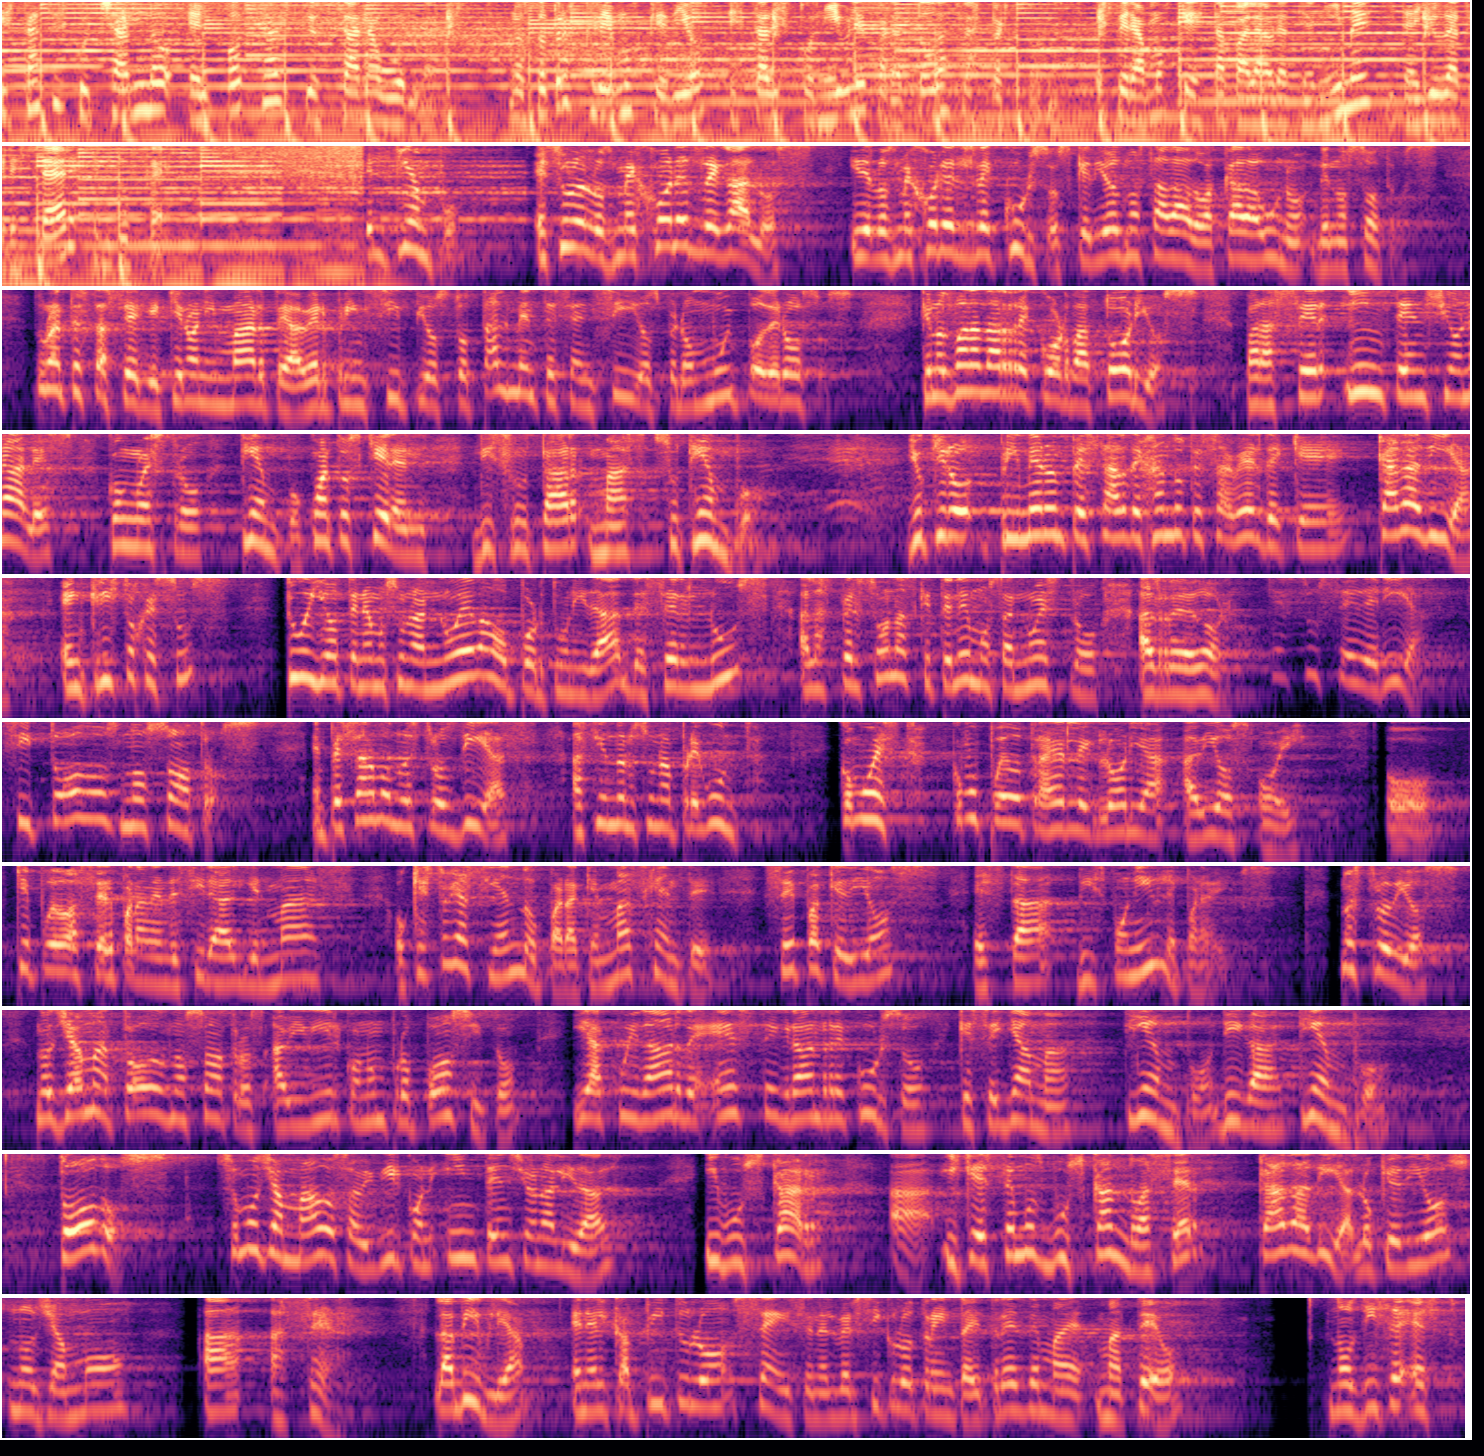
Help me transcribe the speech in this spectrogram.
Estás escuchando el podcast de Osana Woodlands. Nosotros creemos que Dios está disponible para todas las personas. Esperamos que esta palabra te anime y te ayude a crecer en tu fe. El tiempo es uno de los mejores regalos y de los mejores recursos que Dios nos ha dado a cada uno de nosotros. Durante esta serie quiero animarte a ver principios totalmente sencillos pero muy poderosos que nos van a dar recordatorios para ser intencionales con nuestro tiempo. ¿Cuántos quieren disfrutar más su tiempo? Yo quiero primero empezar dejándote saber de que cada día en Cristo Jesús, tú y yo tenemos una nueva oportunidad de ser luz a las personas que tenemos a nuestro alrededor. ¿Qué sucedería si todos nosotros empezáramos nuestros días haciéndonos una pregunta? ¿Cómo esta? ¿Cómo puedo traerle gloria a Dios hoy? ¿O qué puedo hacer para bendecir a alguien más? ¿O qué estoy haciendo para que más gente sepa que Dios está disponible para ellos? Nuestro Dios nos llama a todos nosotros a vivir con un propósito y a cuidar de este gran recurso que se llama tiempo. Diga tiempo. Todos somos llamados a vivir con intencionalidad y buscar ah, y que estemos buscando hacer cada día lo que Dios nos llamó a hacer. La Biblia, en el capítulo 6, en el versículo 33 de Mateo, nos dice esto.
